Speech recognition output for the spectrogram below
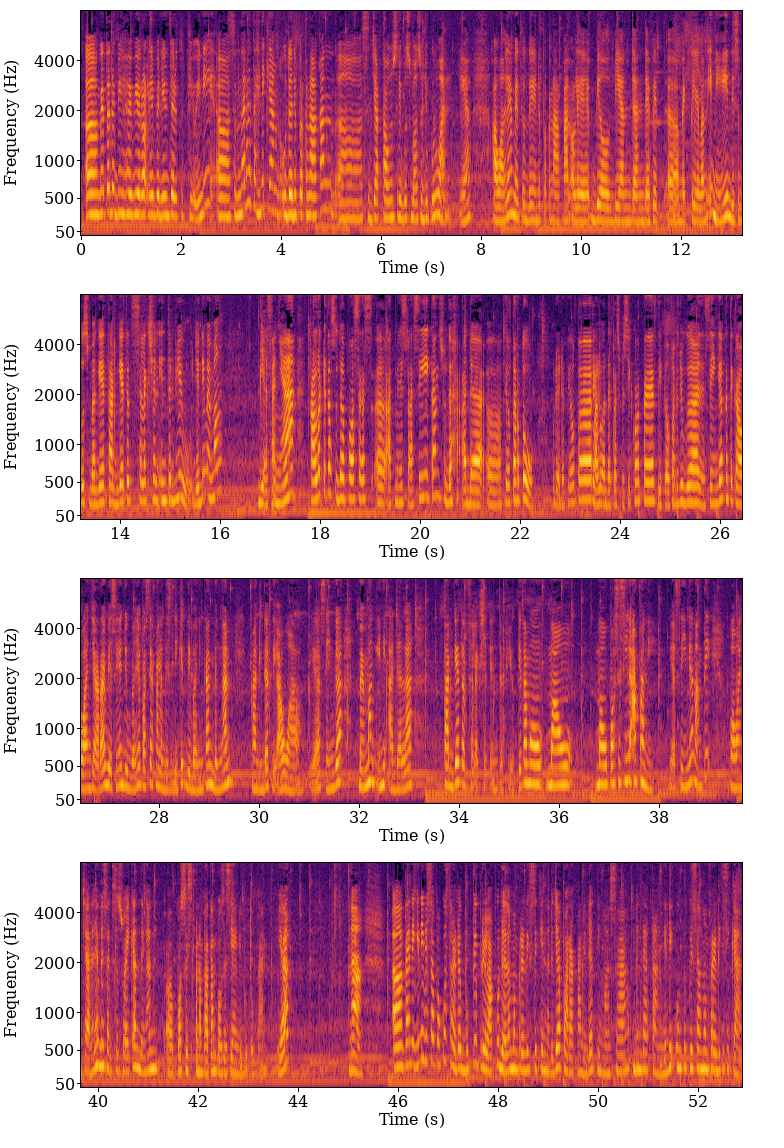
Uh, metode behavioral event interview ini uh, sebenarnya teknik yang udah diperkenalkan uh, sejak tahun 1970-an ya. Awalnya metode yang diperkenalkan oleh Bill Bian dan David uh, McClellan ini disebut sebagai targeted selection interview. Jadi memang biasanya kalau kita sudah proses uh, administrasi kan sudah ada uh, filter tuh udah ada filter, lalu ada tes psikotes, di filter juga, sehingga ketika wawancara biasanya jumlahnya pasti akan lebih sedikit dibandingkan dengan kandidat di awal, ya, sehingga memang ini adalah targeted selection interview. Kita mau mau mau posisinya apa nih, ya, sehingga nanti wawancaranya bisa disesuaikan dengan uh, posisi penempatan posisi yang dibutuhkan, ya. Nah, Uh, teknik ini bisa fokus terhadap bukti perilaku dalam memprediksi kinerja para kandidat di masa mendatang. Jadi untuk bisa memprediksikan,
